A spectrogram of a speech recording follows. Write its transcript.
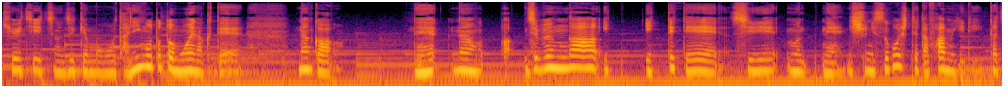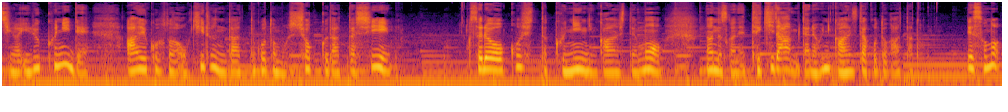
911の事件も他人事と思えなくてなんかねなんか自分が行っ行ってて知りもね一緒に過ごしてたファミリーたちがいる国でああいうことが起きるんだってこともショックだったしそれを起こした国に関しても何ですかね敵だみたいな風に感じたことがあったと。でその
